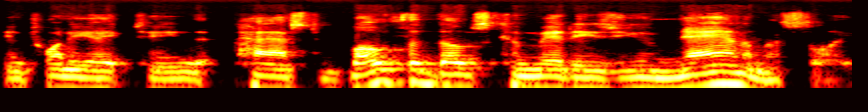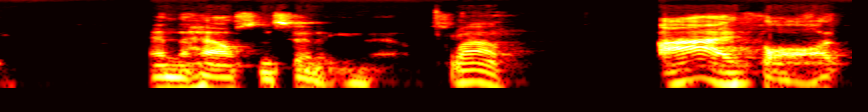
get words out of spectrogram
in 2018 that passed both of those committees unanimously and the House and Senate unanimously. Wow. I thought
